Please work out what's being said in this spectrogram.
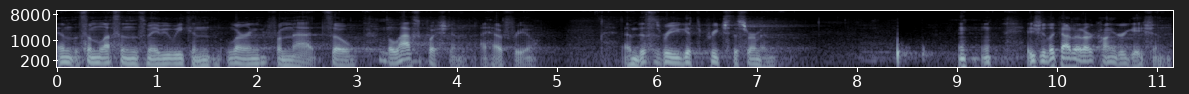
And some lessons maybe we can learn from that. So, the last question I have for you, and this is where you get to preach the sermon. As you look out at our congregation,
